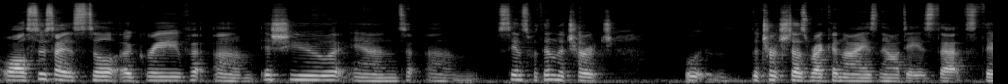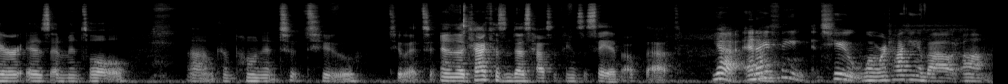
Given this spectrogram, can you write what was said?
while suicide is still a grave um, issue and um, stands within the church, the church does recognize nowadays that there is a mental um, component to, to to it. And the catechism does have some things to say about that. Yeah, and I think too when we're talking about um,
